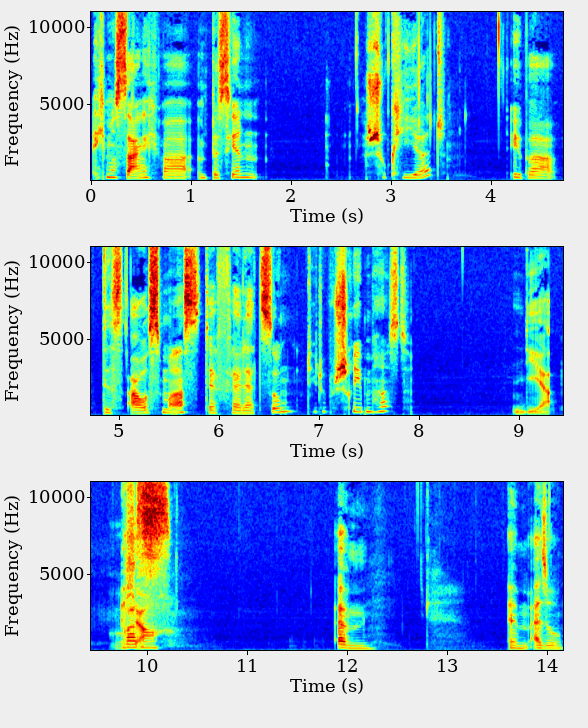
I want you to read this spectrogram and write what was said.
Ich muss sagen, ich war ein bisschen schockiert über das Ausmaß der Verletzung, die du beschrieben hast. Ja, Was, ich auch. Ähm, ähm, also,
